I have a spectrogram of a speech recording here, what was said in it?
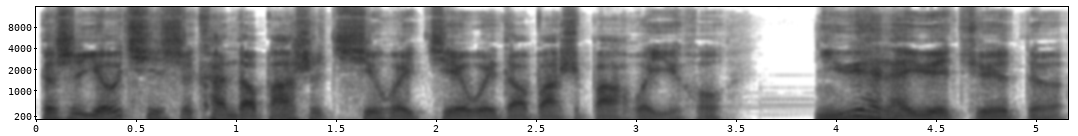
可是尤其是看到八十七回结尾到八十八回以后，你越来越觉得，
